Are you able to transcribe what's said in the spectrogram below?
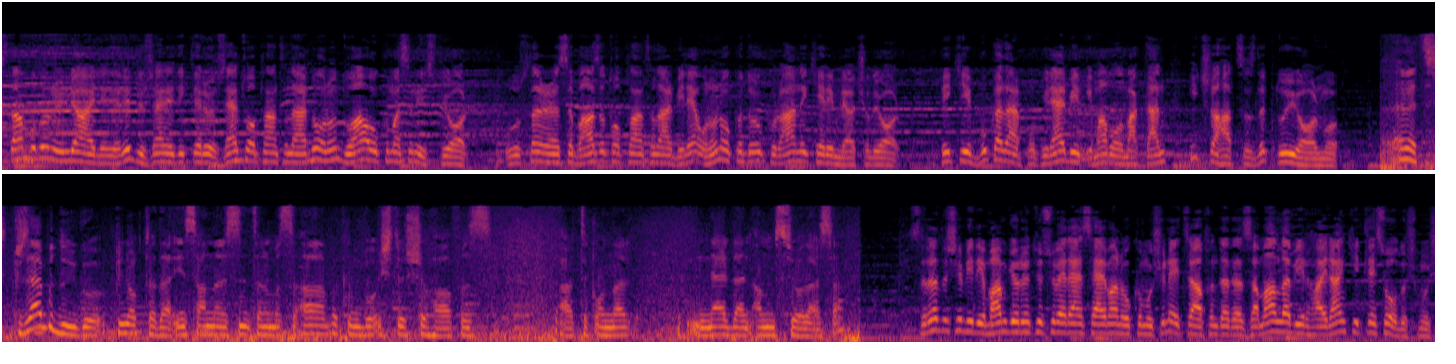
İstanbul'un ünlü aileleri düzenledikleri özel toplantılarda onun dua okumasını istiyor. Uluslararası bazı toplantılar bile onun okuduğu Kur'an-ı Kerim'le açılıyor. Peki bu kadar popüler bir imam olmaktan hiç rahatsızlık duyuyor mu? Evet, güzel bir duygu bir noktada insanların sizi tanıması. Aa bakın bu işte şu hafız. Artık onlar nereden anımsıyorlarsa. Sıra dışı bir imam görüntüsü veren Selman Okumuş'un etrafında da zamanla bir hayran kitlesi oluşmuş.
